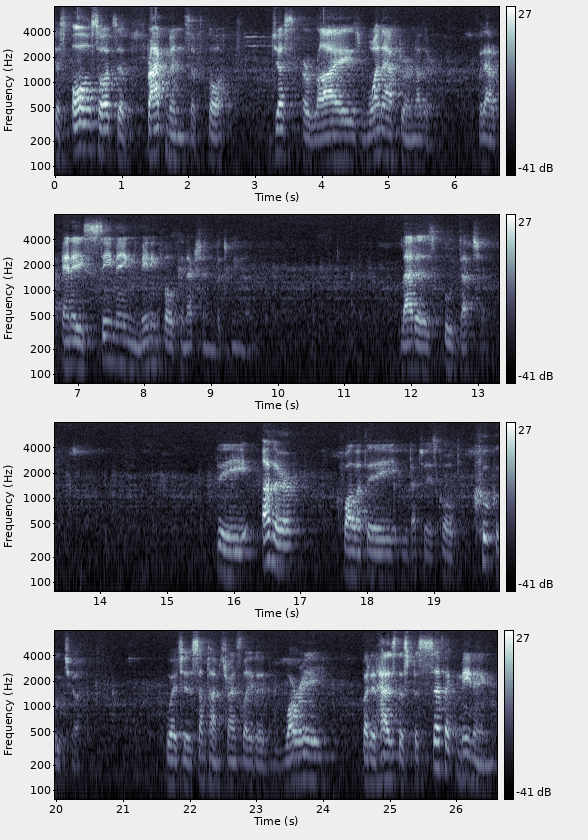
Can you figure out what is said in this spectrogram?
just all sorts of fragments of thought just arise one after another without any seeming meaningful connection between them. That is uddhacca. The other quality, uddhacca, is called kukucca which is sometimes translated worry, but it has the specific meaning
